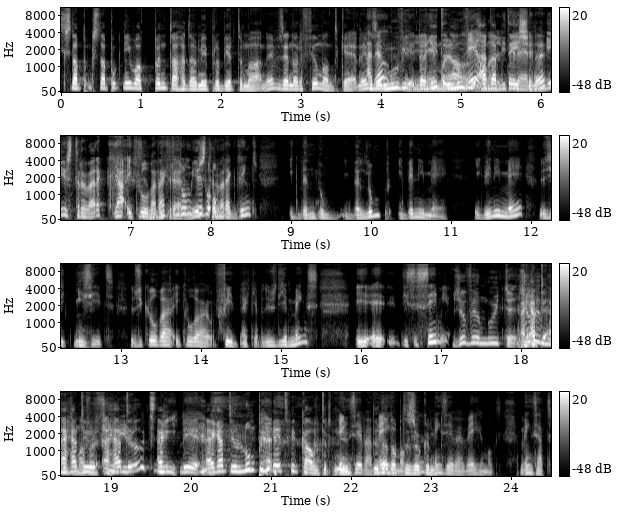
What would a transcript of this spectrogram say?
ik, snap, ik snap ook niet wat punt dat je daarmee probeert te maken. Hè. We zijn naar een film aan het kijken. Hè. We Ah, zijn movie, dat Nee, heet maar een ja, movie van een adaptation. Hè. meesterwerk. Ja, ik wil wat achtergrond hebben, omdat ik denk, ik ben dom, ik ben lomp, ik ben niet mee. Ik ben niet mee, dus ik mis iets. Dus ik wil wat, ik wil wat feedback hebben. Dus die mens, eh, eh, het is semi... Zoveel moeite. Hij Zoveel gaat, moeite, hij gaat maar u, hij gaat hij- nee, hij gaat uw lompigheid gecounterd nu. Mengs dat op meegemaakt. te hè. zoeken. Mengs meegemaakt. Mengs had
